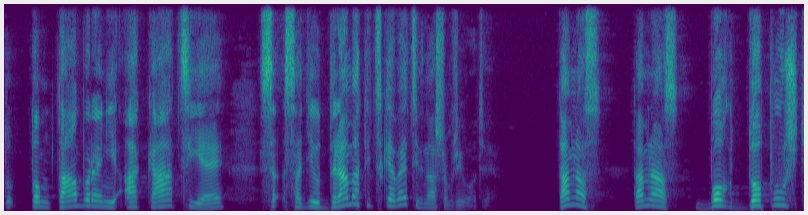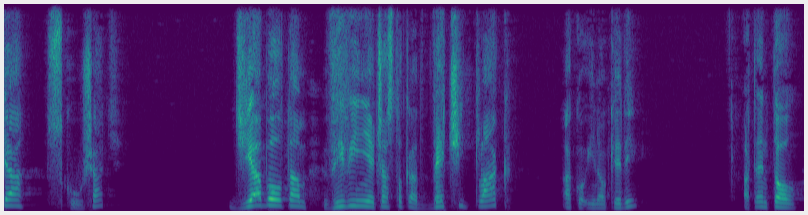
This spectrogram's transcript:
to, tom táborení akácie sa, sa dejú dramatické veci v našom živote. Tam nás, tam nás Boh dopúšťa skúšať. Diabol tam vyvinie častokrát väčší tlak ako inokedy. A tento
